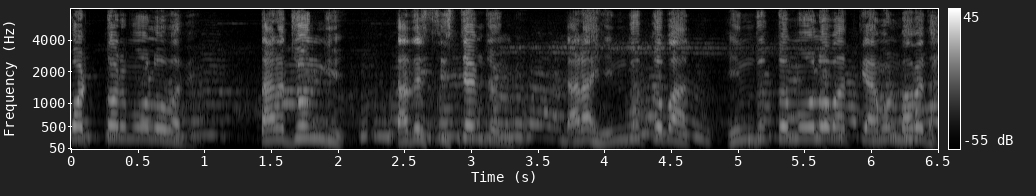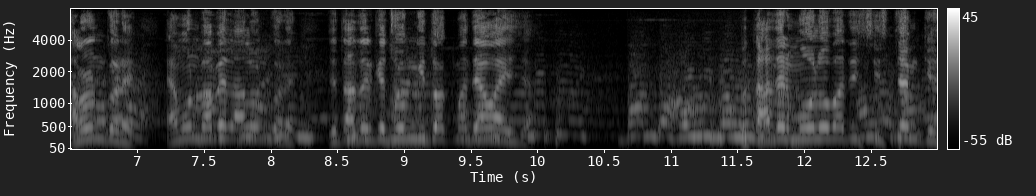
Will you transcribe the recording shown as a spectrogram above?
কট্টর মৌলবাদী। তারা জঙ্গি। তাদের সিস্টেম জঙ্গি। তারা হিন্দুত্ববাদ। হিন্দুত্ব মৌলবাদকে এমন ভাবে ধারণ করে এমন ভাবে লালন করে যে তাদেরকে জঙ্গি তকমা দেওয়াই যায়। তাদের মৌলবাদী সিস্টেমকে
